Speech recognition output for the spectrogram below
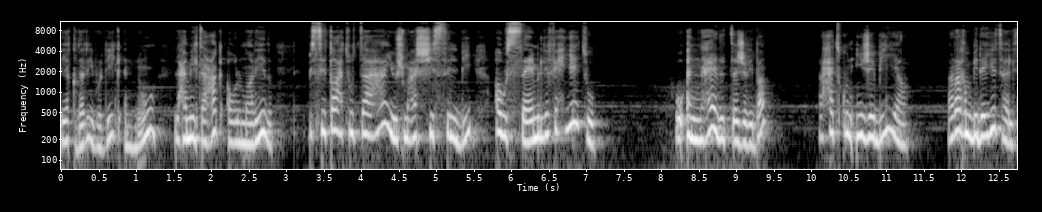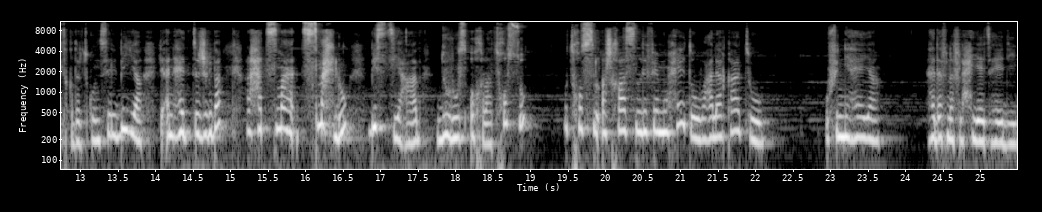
يقدر يوريك أنه العميل تاعك أو المريض باستطاعته التعايش مع الشيء السلبي أو السام اللي في حياته. وأن هذه التجربة راح تكون إيجابية. رغم بدايتها اللي تقدر تكون سلبية لأن هذه التجربة راح تسمح له باستيعاب دروس أخرى تخصه وتخص الأشخاص اللي في محيطه وعلاقاته. وفي النهاية هدفنا في الحياة هذه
